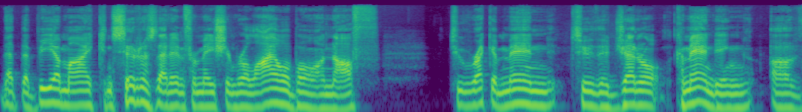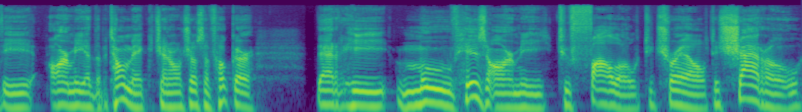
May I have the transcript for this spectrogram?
that the BMI considers that information reliable enough to recommend to the general commanding of the Army of the Potomac, General Joseph Hooker, that he move his army to follow, to trail, to shadow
